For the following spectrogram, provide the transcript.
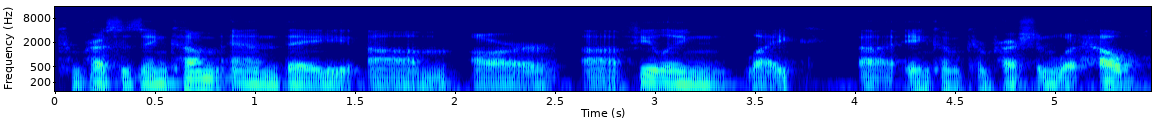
compresses income and they um, are uh, feeling like uh, income compression would help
